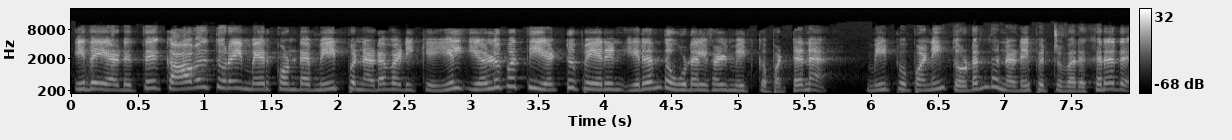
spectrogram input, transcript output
இதையடுத்து காவல்துறை மேற்கொண்ட மீட்பு நடவடிக்கையில் எழுபத்தி எட்டு பேரின் இறந்த உடல்கள் மீட்கப்பட்டன. மீட்பு பணி தொடர்ந்து நடைபெற்று வருகிறது.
